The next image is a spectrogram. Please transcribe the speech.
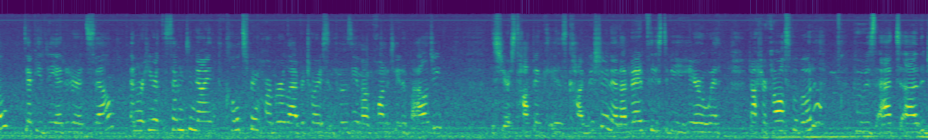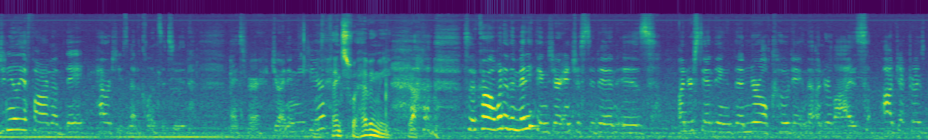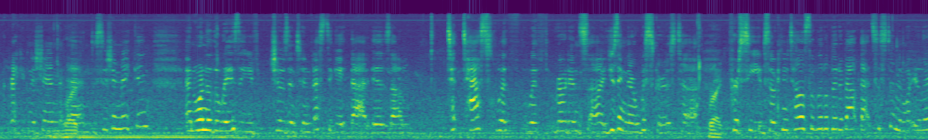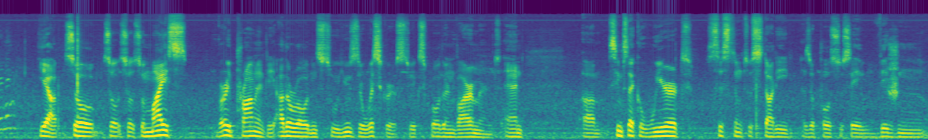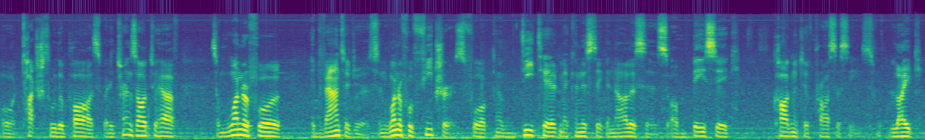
Hi, I'm Karen Carniel, Deputy Editor at Cell, and we're here at the 79th Cold Spring Harbor Laboratory Symposium on Quantitative Biology. This year's topic is cognition, and I'm very pleased to be here with Dr. Carl Svoboda, who's at uh, the Janelia Farm of the Howard Hughes Medical Institute. Thanks for joining me here. Well, thanks for having me. Yeah. so, Carl, one of the many things you're interested in is understanding the neural coding that underlies object recognition right. and decision making. And one of the ways that you've chosen to investigate that is um, tasks with with rodents uh, using their whiskers to right. perceive. So can you tell us a little bit about that system and what you're learning? Yeah. So so so so mice very prominently other rodents who use their whiskers to explore the environment and um, seems like a weird system to study as opposed to, say, vision or touch through the paws. But it turns out to have some wonderful advantages and wonderful features for kind of detailed mechanistic analysis of basic cognitive processes like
